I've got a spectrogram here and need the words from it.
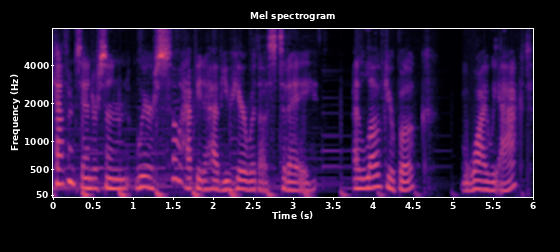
Catherine Sanderson, we're so happy to have you here with us today. I loved your book, Why We Act,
